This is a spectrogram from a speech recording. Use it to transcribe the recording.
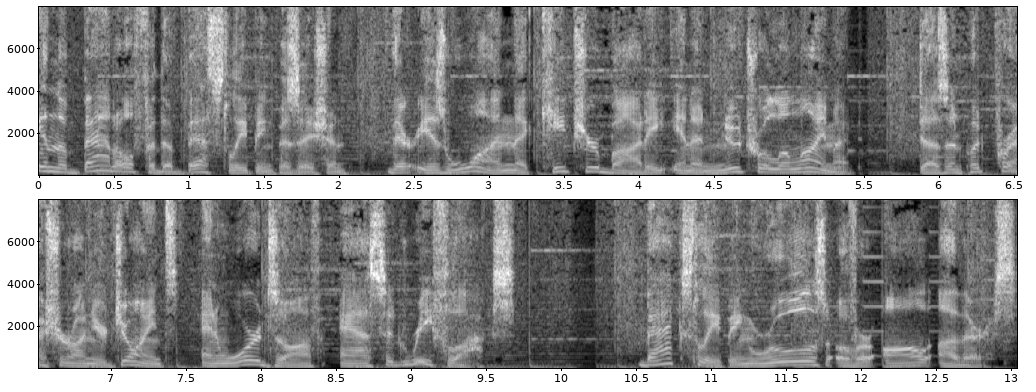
In the battle for the best sleeping position, there is one that keeps your body in a neutral alignment, doesn't put pressure on your joints, and wards off acid reflux. Back sleeping rules over all others.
